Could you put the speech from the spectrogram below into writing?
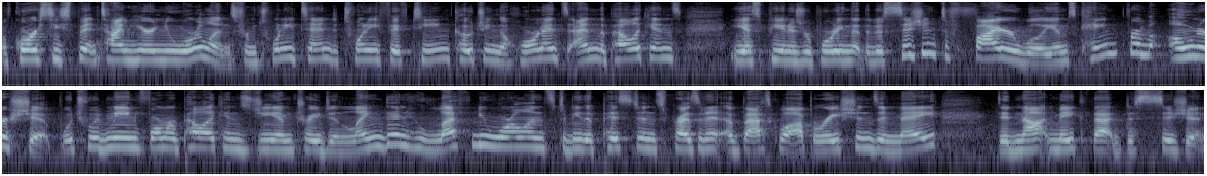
Of course, he spent time here in New Orleans from 2010 to 2015, coaching the Hornets and the Pelicans. ESPN is reporting that the decision to fire Williams came from ownership, which would mean former Pelicans GM Trajan Langdon, who left New Orleans to be the Pistons president of basketball operations in May, did not make that decision.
